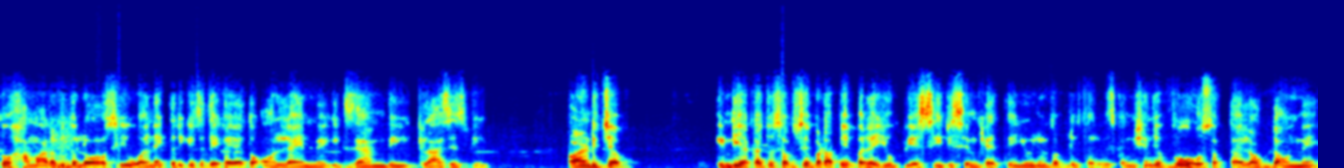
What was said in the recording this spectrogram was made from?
तो हमारा भी तो लॉस ही हुआ है ना एक तरीके से देखा जाए तो ऑनलाइन में एग्ज़ाम भी क्लासेस भी। और जब इंडिया का जो सबसे बड़ा पेपर है यूपीएससी जिसे हम कहते हैं यूनियन पब्लिक सर्विस कमीशन जब वो हो सकता है लॉकडाउन में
